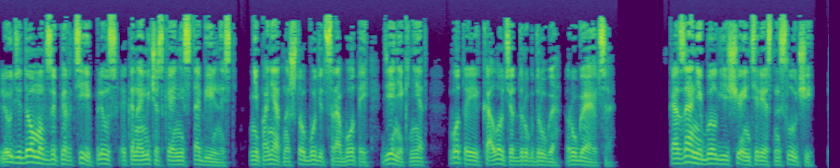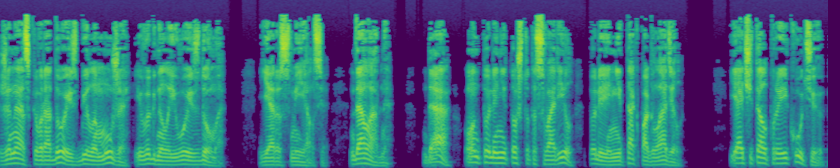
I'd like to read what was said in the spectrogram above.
Люди дома в заперти, плюс экономическая нестабильность. Непонятно, что будет с работой, денег нет, вот и колотят друг друга, ругаются. В Казани был еще интересный случай. Жена сковородой избила мужа и выгнала его из дома. Я рассмеялся. Да ладно. Да, он то ли не то что-то сварил, то ли не так погладил. Я читал про Якутию,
